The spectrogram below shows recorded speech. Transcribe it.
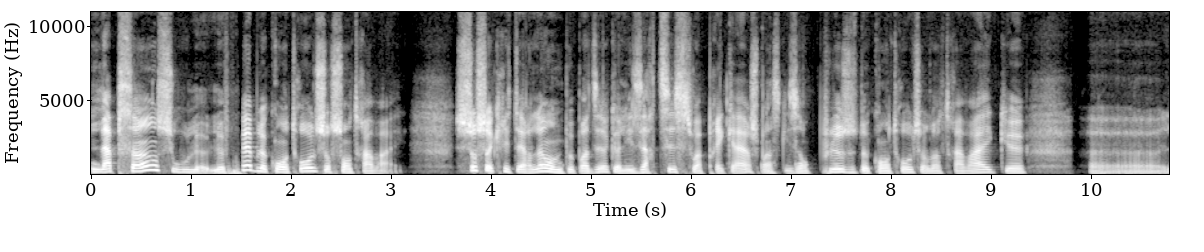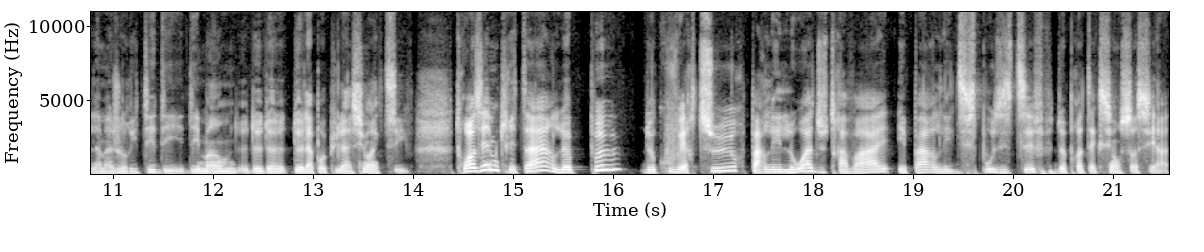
l'absence ou le, faible contrôle sur son travail. Sur ce critère-là, on ne peut pas dire que les artistes soient précaires. Je pense qu'ils ont plus de contrôle sur leur travail que euh, la majorité des, membres de, la population active. Troisième critère, le peu de couverture par les lois du travail et par les dispositifs de protection sociale.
